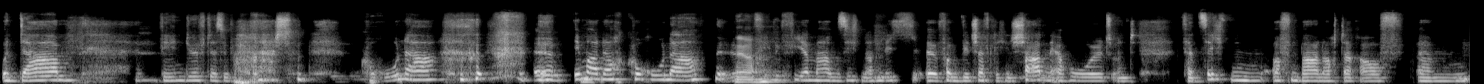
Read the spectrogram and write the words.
Und da, wen dürfte es überraschen? Corona, äh, immer noch Corona. Äh, ja. Viele Firmen haben sich noch nicht äh, vom wirtschaftlichen Schaden erholt und verzichten offenbar noch darauf, ähm,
